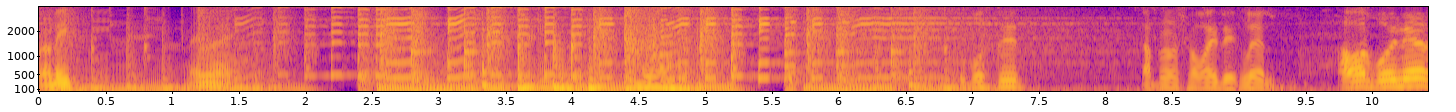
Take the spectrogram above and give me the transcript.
রনি নেমে আয়। উপস্থিত। আপনারা সবাই দেখলেন। আমার বোনের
